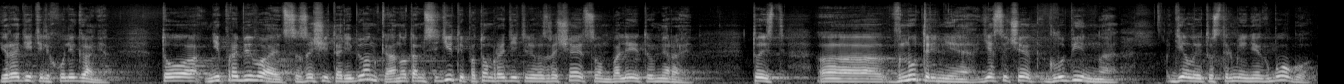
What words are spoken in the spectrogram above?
и родители хулиганят, то не пробивается защита ребенка, оно там сидит, и потом родители возвращаются, он болеет и умирает. То есть э, внутреннее, если человек глубинно делает устремление к Богу,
